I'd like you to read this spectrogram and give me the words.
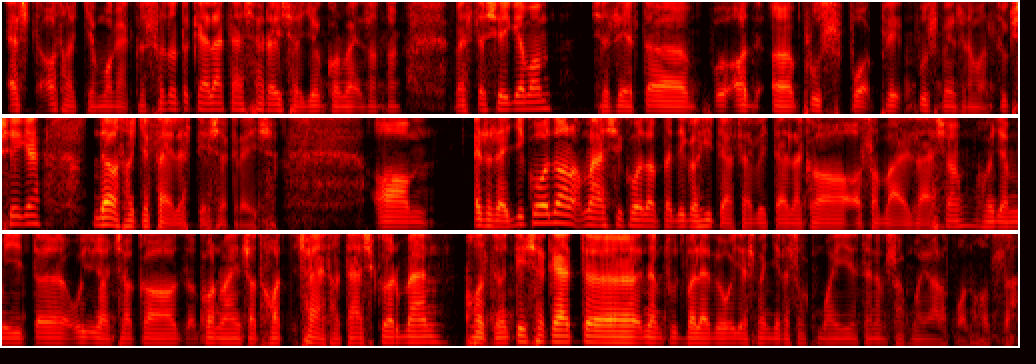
Ezt adhatja magát közfeladatok ellátására is, hogy önkormányzatnak vesztesége van, és ezért ad, plusz, plusz pénzre van szüksége, de adhatja fejlesztésekre is. Um, ez az egyik oldal, a másik oldal pedig a hitelfelvételnek a, a szabályozása, hogy amit uh, ugyancsak a kormányzat hat, saját hatáskörben hoz döntéseket, uh, nem tudva levő, hogy ezt mennyire szakmai, illetve nem szakmai alapon hozza.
